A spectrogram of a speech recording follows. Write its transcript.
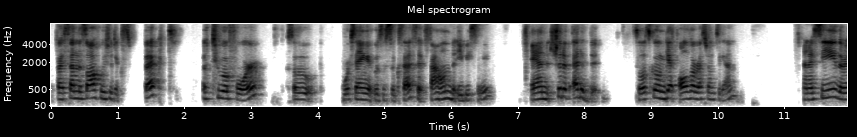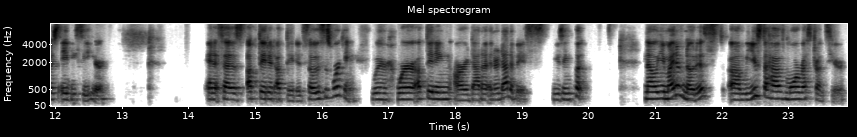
If I send this off, we should expect a 204. So we're saying it was a success. It found the ABC and it should have edited it. So let's go and get all of our restaurants again. And I see there's ABC here. And it says updated, updated. So this is working. We're, we're updating our data in our database using put. Now you might have noticed um, we used to have more restaurants here.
